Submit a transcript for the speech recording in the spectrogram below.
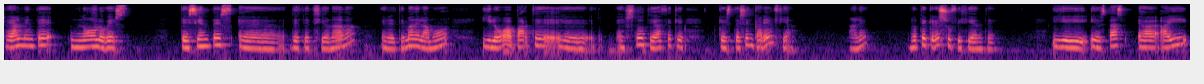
realmente no lo ves. Te sientes eh, decepcionada en el tema del amor y luego aparte eh, esto te hace que, estés en carencia, ¿vale? No te crees suficiente y, estás eh, ahí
